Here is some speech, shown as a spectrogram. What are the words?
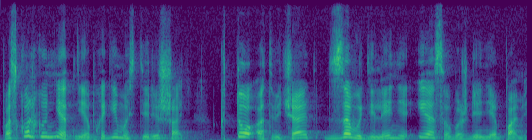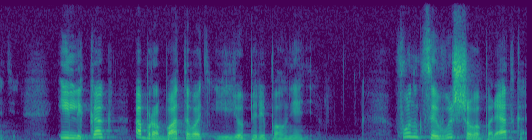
поскольку нет необходимости решать, кто отвечает за выделение и освобождение памяти, или как обрабатывать ее переполнение. Функции высшего порядка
